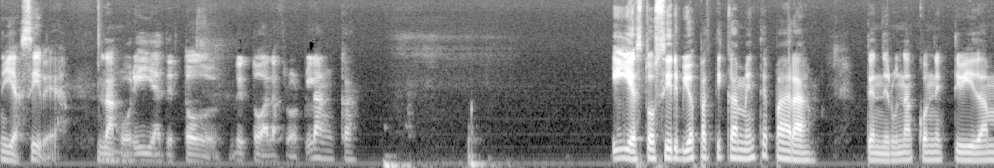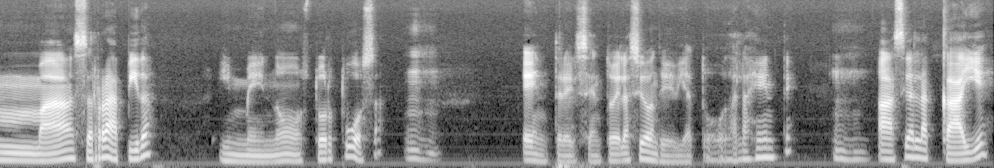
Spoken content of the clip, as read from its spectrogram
y así vea, las orillas de, todo, de toda la flor blanca. Y esto sirvió prácticamente para tener una conectividad más rápida y menos tortuosa uh -huh. entre el centro de la ciudad donde vivía toda la gente uh -huh. hacia la calle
